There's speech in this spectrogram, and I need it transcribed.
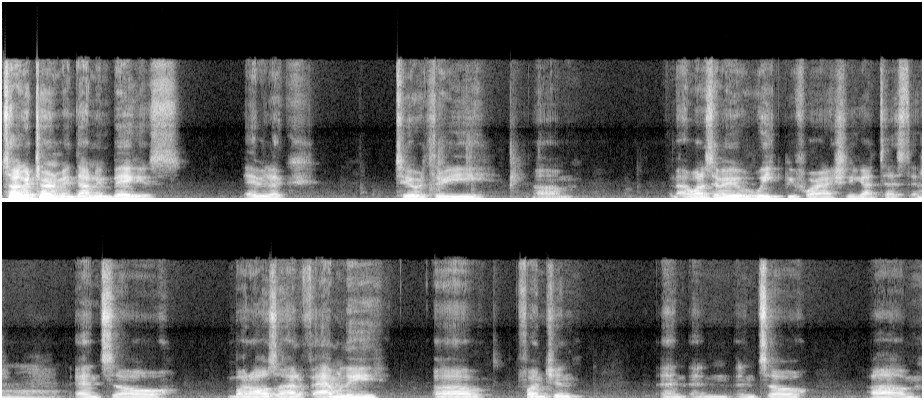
soccer tournament down in vegas maybe like two or three um i want to say maybe a week before i actually got tested. And so but I also had a family uh function. And and and so um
